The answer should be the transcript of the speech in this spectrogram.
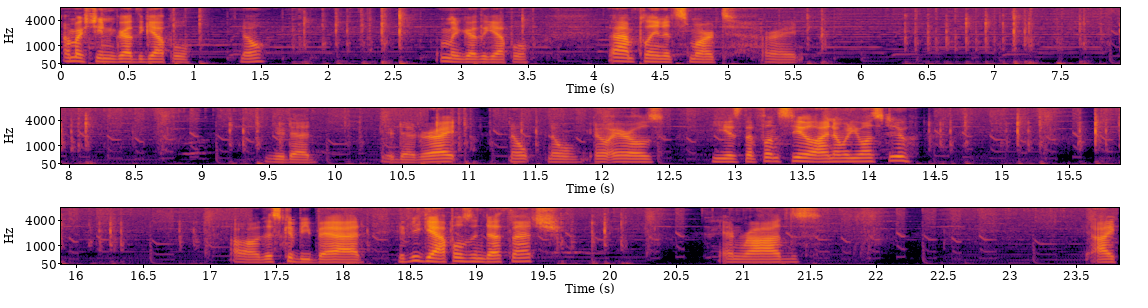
I'm actually gonna grab the gapple. No? I'm gonna grab the gapple. I'm playing it smart. Alright. You're dead. You're dead, right? Nope, no, no arrows. He has the flint steel. I know what he wants to do. Oh, this could be bad. If he gapples in deathmatch and rods, I,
